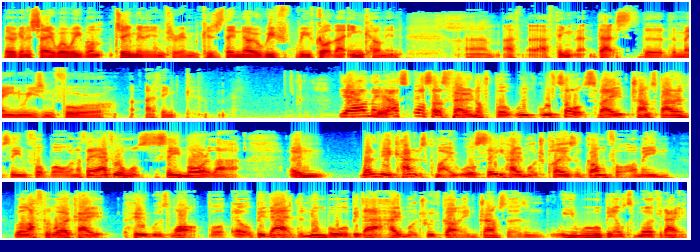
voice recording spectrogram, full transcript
They were going to say, well, we want two million for him because they know we've we've got that income in. Um, I, I think that that's the the main reason for. I think Yeah, I mean, Yeah. I suppose that's fair enough, but we've, we've talked about transparency in football, and I think everyone wants to see more of that. And when the accounts come out, we'll see how much players have gone for. I mean, we'll have to work out who was what, but it'll be there. The number will be there, how much we've got in transfers, and we will be able to work it out.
